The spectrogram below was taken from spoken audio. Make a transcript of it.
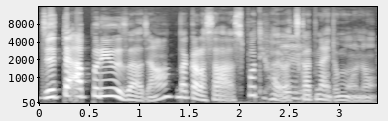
絶対アップルユーザーじゃん？だからさ Spotify は使ってないと思うの、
